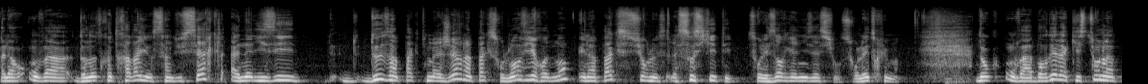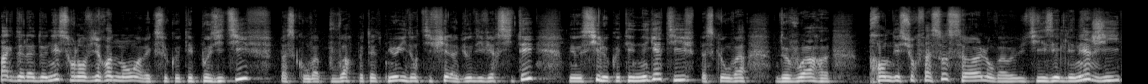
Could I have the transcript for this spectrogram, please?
Alors, on va, dans notre travail au sein du cercle, analyser deux impacts majeurs, l'impact sur l'environnement et l'impact sur la société, sur les organisations, sur l'être humain. Donc on va aborder la question de l'impact de la donnée sur l'environnement avec ce côté positif, parce qu'on va pouvoir peut-être mieux identifier la biodiversité, mais aussi le côté négatif, parce qu'on va devoir prendre des surfaces au sol, on va utiliser de l'énergie,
